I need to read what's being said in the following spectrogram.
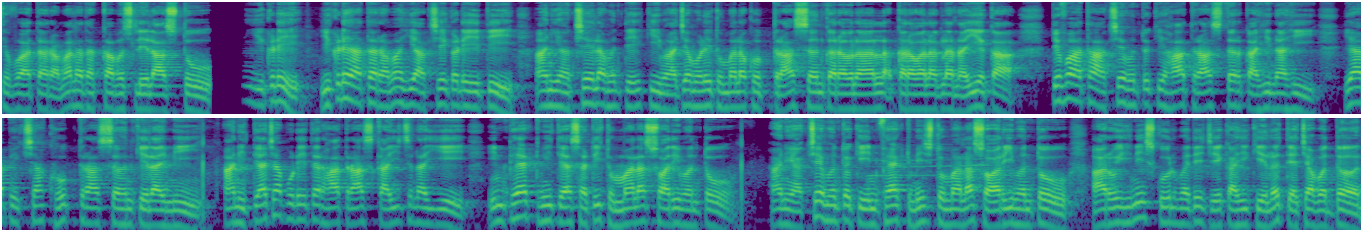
तेव्हा आता रमाला धक्का बसलेला असतो. आणि इकडे इकडे आता रमा ही अक्षयकडे येते आणि अक्षयला म्हणते की माझ्यामुळे तुम्हाला खूप त्रास सहन करावा करावा लागला नाही आहे का? तेव्हा आता अक्षय म्हणतो की हा त्रास तर काही नाही यापेक्षा खूप त्रास सहन केला आहे मी. आणि त्याच्या पुढे तर हा त्रास काहीच नाही आहे इनफॅक्ट मी त्यासाठी तुम्हाला सॉरी म्हणतो. आणि अक्षय म्हणतो की इनफॅक्ट मीच तुम्हाला सॉरी म्हणतो. आरोहीने स्कूलमध्ये जे काही केलं त्याच्याबद्दल.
